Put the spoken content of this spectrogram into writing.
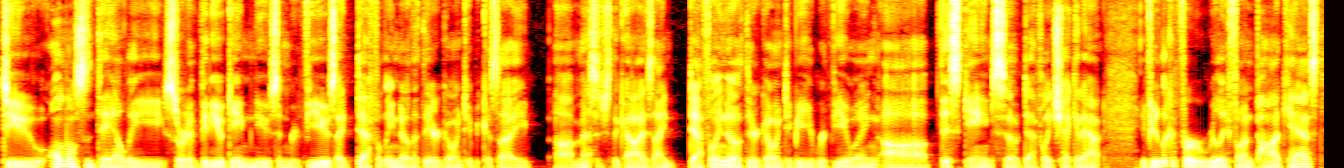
do almost daily sort of video game news and reviews. I definitely know that they are going to because I uh, message the guys. I definitely know that they're going to be reviewing uh, this game, so definitely check it out. If you're looking for a really fun podcast,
